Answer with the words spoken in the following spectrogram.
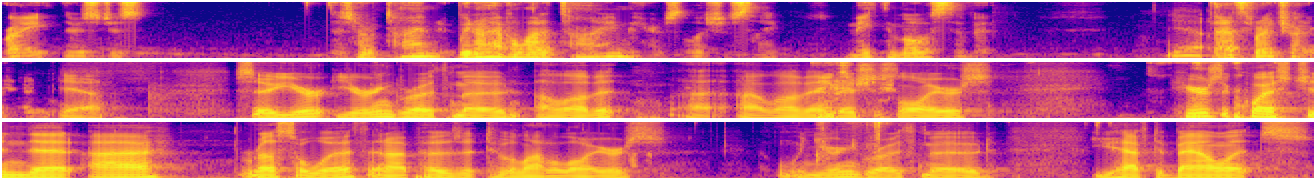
right? There's just there's no time. We don't have a lot of time here, so let's just like make the most of it. Yeah. That's what I try to do. Yeah. So you're you're in growth mode. I love it. I, I love Thanks. ambitious lawyers. Here's a question that I wrestle with, and I pose it to a lot of lawyers. When you're in growth mode, you have to balance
